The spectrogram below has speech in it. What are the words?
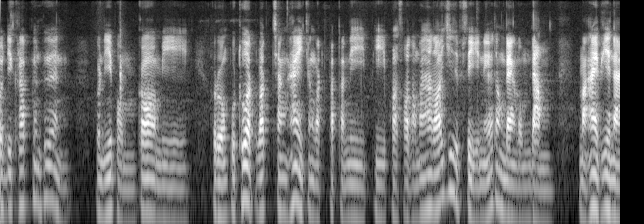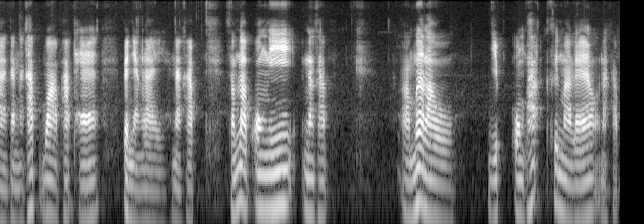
วัสดีครับเพื่อนๆ วันนี้ผมก็มีหลวงปู่ทวดวัดชังให้จังหวัดปัตตานี ปีพศ 2524 เนื้อทองแดงลมดำมาให้พิจารณากันนะครับ ว่าพระแท้เป็นอย่างไรนะครับสำหรับองค์นี้นะครับเมื่อเราหยิบองค์พระขึ้นมาแล้วนะครับ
